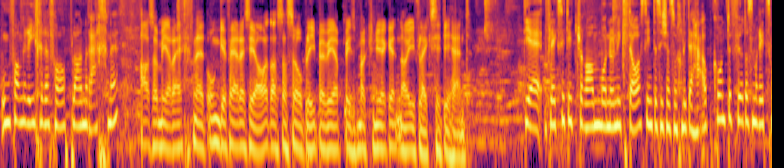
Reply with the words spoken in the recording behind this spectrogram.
umfangreicheren Fahrplan rechnen? Also wir rechnen ungefähr ein Jahr, dass das so bleiben wird, bis wir genügend neue Flexity haben. Die Flexity-Tram, die noch nicht da sind, das ist also ein bisschen der Hauptgrund dafür, dass man jetzt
